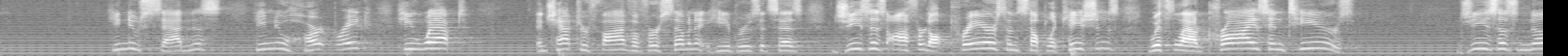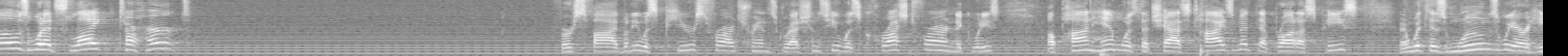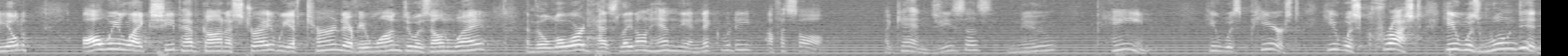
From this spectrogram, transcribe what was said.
He knew sadness, he knew heartbreak, he wept. In chapter 5 of verse 7 at Hebrews, it says, Jesus offered up prayers and supplications with loud cries and tears. Jesus knows what it's like to hurt. Verse 5 But he was pierced for our transgressions, he was crushed for our iniquities. Upon him was the chastisement that brought us peace, and with his wounds we are healed. All we like sheep have gone astray. We have turned every one to his own way, and the Lord has laid on him the iniquity of us all. Again, Jesus knew pain. He was pierced, he was crushed, he was wounded.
